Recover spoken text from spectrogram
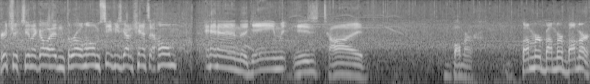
Richard's going to go ahead and throw home, see if he's got a chance at home. And the game is tied. Bummer. Bummer, bummer, bummer.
